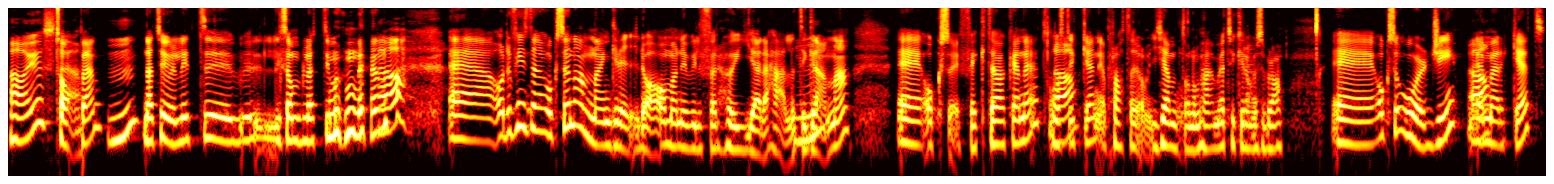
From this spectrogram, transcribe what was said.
Ja just det. toppen. Naturligt eh, liksom blött i munnen. Eh, och då finns det också en annan grej då om man nu vill förhöja det här lite granna. Eh, också effektökande, två Mm. Ja. stycken. Jag pratar jämt om de här men jag tycker de är så bra. Eh, också Orgy Ja. Mm. är märket.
